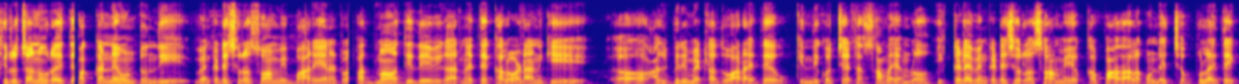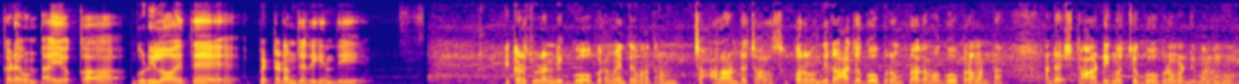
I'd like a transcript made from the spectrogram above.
తిరుచనూరు అయితే పక్కనే ఉంటుంది. వెంకటేశ్వర స్వామి భార్య అయినటువంటి పద్మావతి దేవి గారిని అయితే కలవడానికి ఆ, అలిపిరి మెట్ల ద్వారా అయితే కిందికి వచ్చేట సమయంలో ఇక్కడే వెంకటేశ్వర స్వామి యొక్క పాదాలకు ఉండే చెప్పులు అయితే ఇక్కడే ఉంటాయి. యొక్క గుడిలో అయితే పెట్టడం జరిగింది. ఇక్కడ చూడండి గోపురం అయితే మాత్రం చాలా అంటే చాలా సూపర్గా ఉంది. రాజగోపురం ప్రథమ గోపురం అంట. అంటే స్టార్టింగ్ వచ్చే గోపురం అండి. మనము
